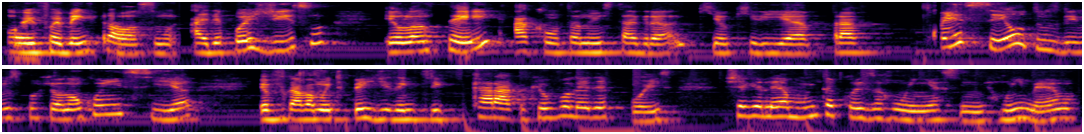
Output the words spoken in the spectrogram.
Foi, foi bem próximo. Aí depois disso, eu lancei a conta no Instagram, que eu queria para conhecer outros livros, porque eu não conhecia. Eu ficava muito perdida entre, caraca, o que eu vou ler depois? Cheguei a ler muita coisa ruim, assim, ruim mesmo.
